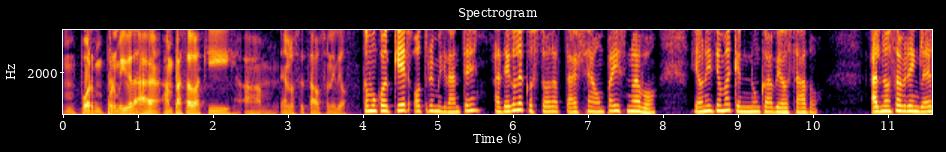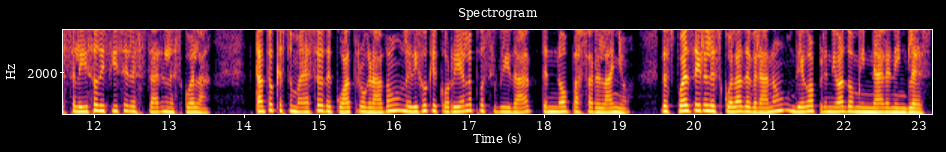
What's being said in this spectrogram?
mm, por, por mi vida han pasado aquí en los Estados Unidos. Como cualquier otro inmigrante, a Diego le costó adaptarse a un país nuevo y a un idioma que nunca había usado. Al no saber inglés se le hizo difícil estar en la escuela tanto que su maestro de cuatro grado le dijo que corría la posibilidad de no pasar el año. Después de ir a la escuela de verano, Diego aprendió a dominar el inglés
